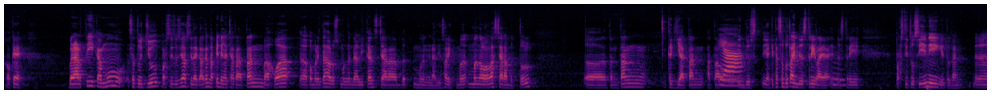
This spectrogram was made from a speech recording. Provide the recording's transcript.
Oke. Berarti kamu setuju prostitusi harus dilegalkan tapi dengan catatan bahwa eh, pemerintah harus mengendalikan secara bet, mengendalikan sorry me- mengelola secara betul eh, tentang kegiatan atau Iya. industri ya kita sebutlah industri lah ya industri prostitusi ini gitu kan. Eh,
